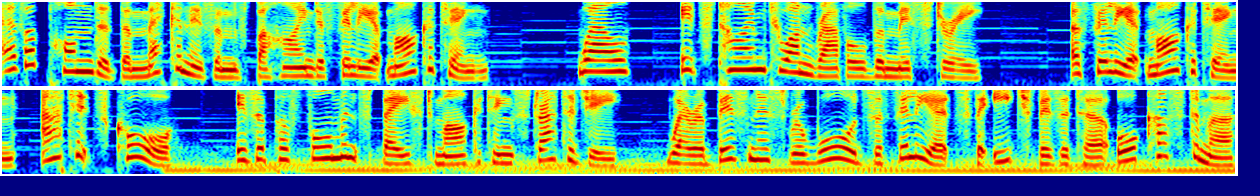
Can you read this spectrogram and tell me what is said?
Ever pondered the mechanisms behind affiliate marketing? Well, it's time to unravel the mystery. Affiliate marketing, at its core, is a performance based marketing strategy where a business rewards affiliates for each visitor or customer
